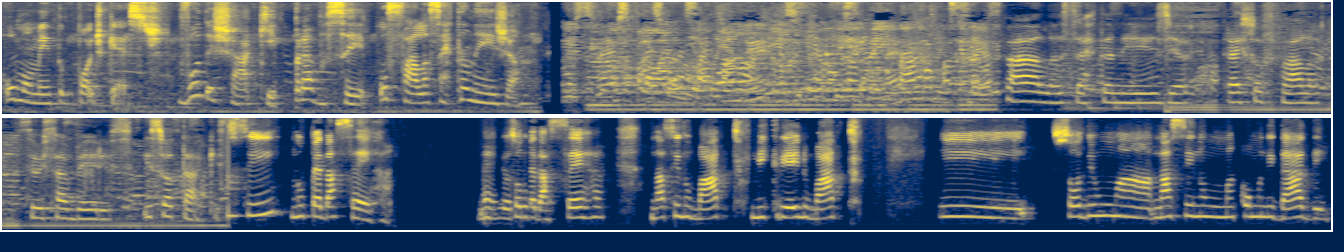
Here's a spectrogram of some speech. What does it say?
o momento podcast. Vou deixar aqui para você o Fala Sertaneja. Fala, sertaneja, traz sua fala, seus saberes e sotaques. nasci no pé da serra. Né? Eu sou do pé da serra, nasci no mato, me criei no mato e sou de uma, nasci numa comunidade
